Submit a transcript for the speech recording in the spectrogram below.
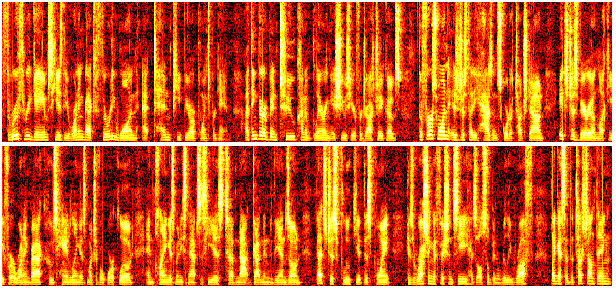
Through three games, he is the running back 31 at 10 PPR points per game. I think there have been two kind of glaring issues here for Josh Jacobs. The first one is just that he hasn't scored a touchdown. It's just very unlucky for a running back who's handling as much of a workload and playing as many snaps as he is to have not gotten into the end zone. That's just fluky at this point. His rushing efficiency has also been really rough. Like I said, the touchdown thing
